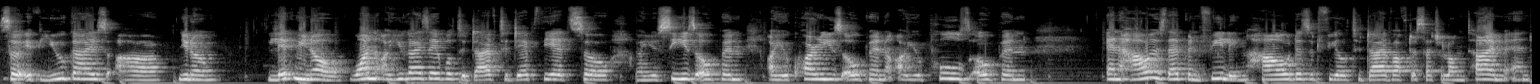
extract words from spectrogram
So if you guys are, you know, let me know. One, are you guys able to dive to depth yet? So are your seas open? Are your quarries open? Are your pools open? And how has that been feeling? How does it feel to dive after such a long time? And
